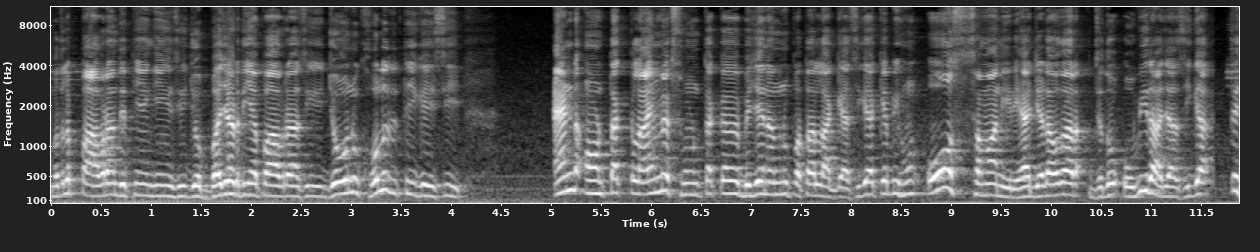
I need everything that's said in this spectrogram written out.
ਮਤਲਬ ਪਾਵਰਾਂ ਦਿੱਤੀਆਂ ਗਈਆਂ ਸੀ, ਜੋ ਬਜਟ ਦੀਆਂ ਪਾਵਰਾਂ ਸੀ, ਜੋ ਉਹਨੂੰ ਖੁੱਲ੍ਹ ਦਿੱਤੀ ਗਈ ਸੀ ਐਂਡ ਆਉਣ ਤੱਕ ਕਲਾਈਮੈਕਸ ਹੋਣ ਤੱਕ ਵਿਜੇ ਨੰਦ ਨੂੰ ਪਤਾ ਲੱਗ ਗਿਆ ਸੀਗਾ ਕਿ ਵੀ ਹੁਣ ਉਹ ਸਮਾਂ ਨਹੀਂ ਰਿਹਾ, ਜਿਹੜਾ ਉਹਦਾ ਜਦੋਂ ਉਹ ਵੀ ਰਾਜਾ ਸੀਗਾ। ਤੇ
